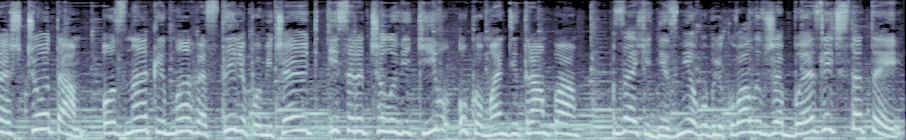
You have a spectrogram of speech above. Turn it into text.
Та що там? Ознаки мага стилю помічають і серед чоловіків у команді Трампа. Західні змі опублікували вже безліч статей,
